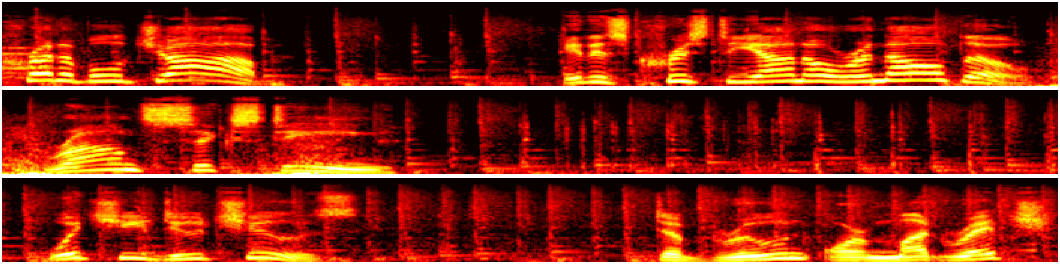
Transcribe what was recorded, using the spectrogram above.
Incredible job! It is Cristiano Ronaldo, round 16. Which you do choose? De Bruyne or Mudryk?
